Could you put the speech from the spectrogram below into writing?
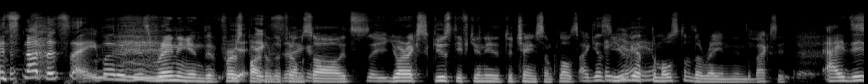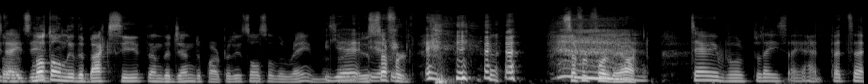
it's not the same. But it is raining in the first part yeah, exactly. of the film, so it's uh, you're excused if you needed to change some clothes. I guess you yeah, get yeah. the most of the rain in the backseat. I did. So I it's did. not only the backseat and the gender part, but it's also the rain. So yeah, you suffered. suffered for the art terrible place I had. But uh,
